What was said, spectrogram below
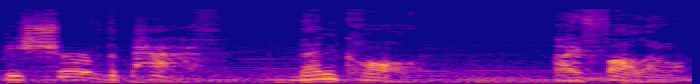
Be sure of the path, then call. I follow.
